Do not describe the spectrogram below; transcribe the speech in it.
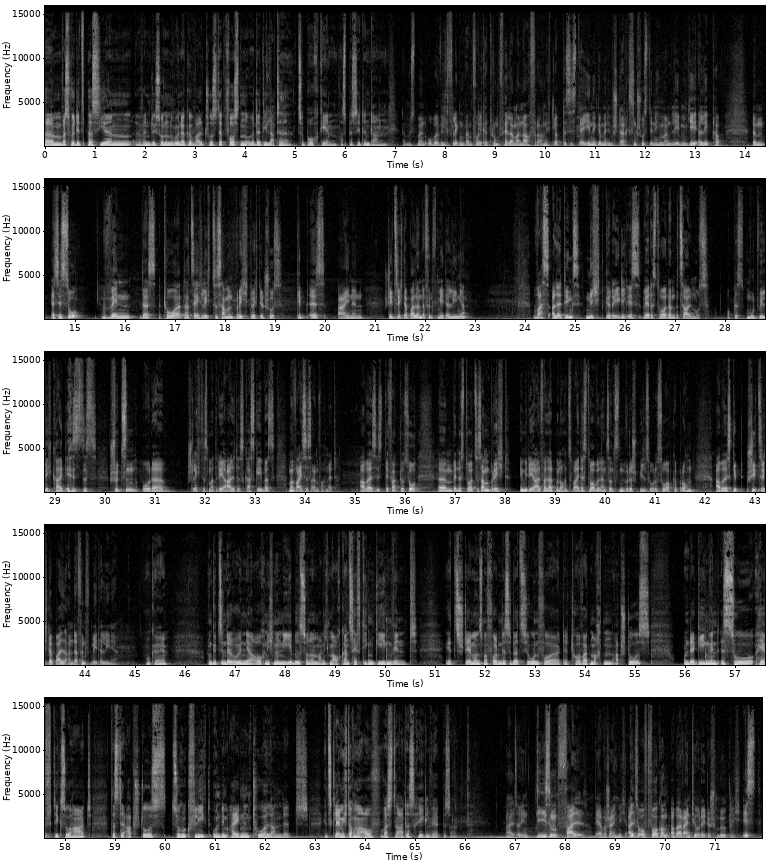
Ähm, was würde jetzt passieren, wenn durch so einen Röner Gewaltschuss der Pfosten oder die Latte zu Bruch gehen? Was passiert denn dann? Da müsste man in Oberwildflecken beim Volker Trumpfeller mal nachfragen. Ich glaube, das ist derjenige mit dem stärksten Schuss, den ich in meinem Leben je erlebt habe. Ähm, es ist so, wenn das Tor tatsächlich zusammenbricht durch den Schuss, gibt es einen Schiedsrichterball an der 5-Meter-Linie. Was allerdings nicht geregelt ist, wer das Tor dann bezahlen muss. Ob das Mutwilligkeit ist des Schützen oder schlechtes Material des Gastgebers, man weiß es einfach nicht. Aber es ist de facto so, ähm, wenn das Tor zusammenbricht, im Idealfall hat man noch ein zweites Tor, weil ansonsten wird das Spiel so oder so abgebrochen. Aber es gibt Schiedsrichterball an der 5-Meter-Linie. Okay. Nun gibt es in der Rhön ja auch nicht nur Nebel, sondern manchmal auch ganz heftigen Gegenwind. Jetzt stellen wir uns mal folgende Situation vor. Der Torwart macht einen Abstoß und der Gegenwind ist so heftig, so hart, dass der Abstoß zurückfliegt und im eigenen Tor landet. Jetzt kläre mich doch mal auf, was da das Regelwerk besagt. Also in diesem Fall, der wahrscheinlich nicht allzu oft vorkommt, aber rein theoretisch möglich ist,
